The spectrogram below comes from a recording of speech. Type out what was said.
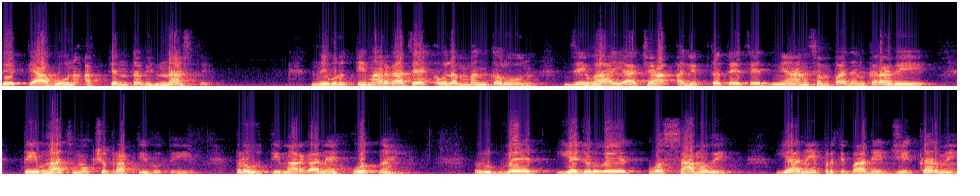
ते त्याहून अत्यंत भिन्न असते. निवृत्ती मार्गाचे अवलंबन करून जेव्हा याच्या अलिप्ततेचे ज्ञान संपादन करावे तेव्हाच मोक्षप्राप्ती होते. प्रवृत्ती मार्गाने होत नाही. ऋग्वेद यजुर्वेद व सामवेद याने प्रतिपादित जी कर्मे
